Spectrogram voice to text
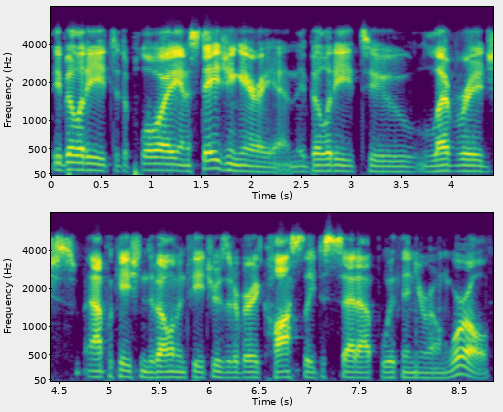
the ability to deploy in a staging area and the ability to leverage application development features that are very costly to set up within your own world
